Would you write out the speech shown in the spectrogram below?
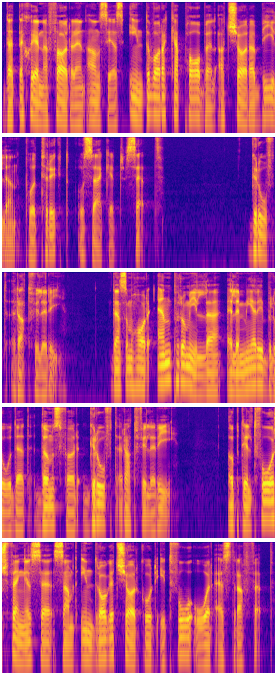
Detta sker när föraren anses inte vara kapabel att köra bilen på ett tryggt och säkert sätt. Grovt rattfylleri den som har en promille eller mer i blodet döms för grovt rattfylleri. Upp till två års fängelse samt indraget körkort i två år är straffet.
